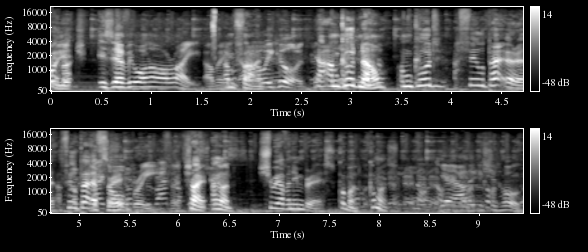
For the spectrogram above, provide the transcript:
everyone, match. is everyone all right? I mean, I'm fine. Are we good? Yeah, I'm good now. I'm good. I feel better. I feel better Let's for all it. breathe. Right, hang on. Should we have an embrace? Come on, come on. Yeah, I think you should hug.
